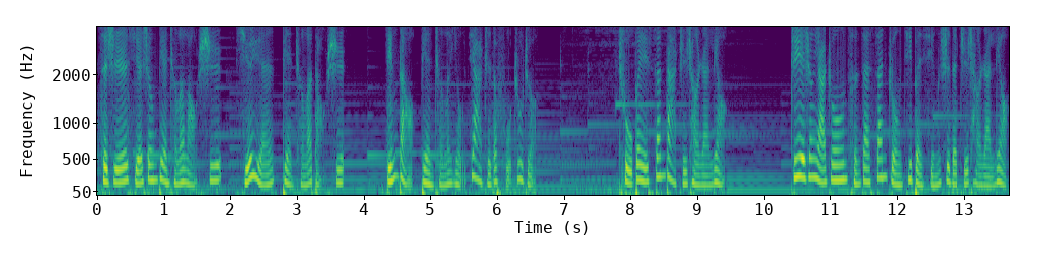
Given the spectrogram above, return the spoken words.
此时，学生变成了老师，学员变成了导师，领导变成了有价值的辅助者。储备三大职场燃料，职业生涯中存在三种基本形式的职场燃料，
